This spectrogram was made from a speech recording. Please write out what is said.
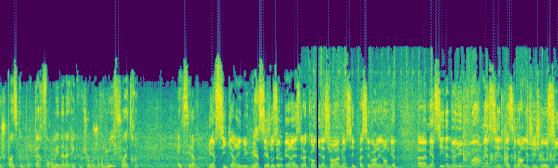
je pense que pour performer dans l'agriculture aujourd'hui, il faut être excellent. Merci Karine Hugues, merci, José Pérez de la coordination orale, merci de passer voir les grandes gueules. Euh, merci d'être venu nous voir, merci d'être passé voir les GG aussi.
